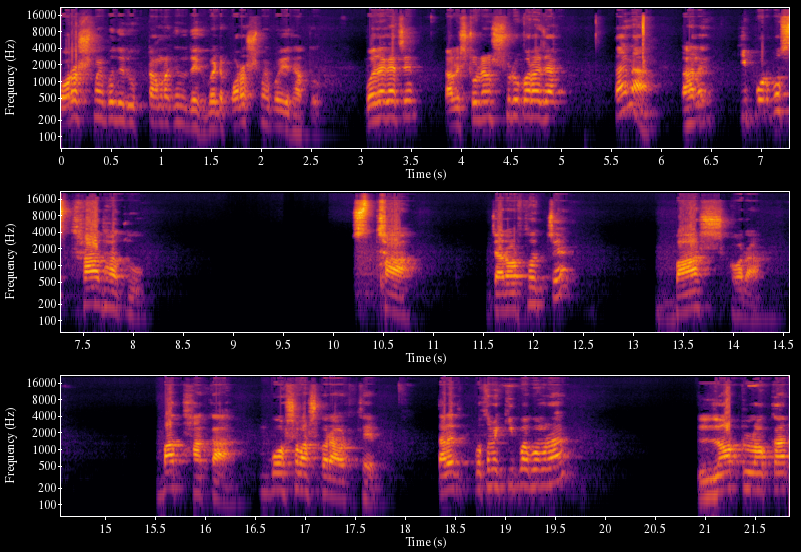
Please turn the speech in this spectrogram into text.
পরস্ময়পদী রূপটা আমরা কিন্তু দেখব। এটা পরস্ময়পদী ধাতু। বোঝা গেছে? তাহলে স্টুডেন্ট শুরু করা যাক। তাই না? তাহলে কি পড়ব? স্থা ধাতু। স্থা, যার অর্থ হচ্ছে বাস করা বা থাকা, বসবাস করা অর্থে। তাহলে প্রথমে কি পাবো আমরা? লট লকার।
